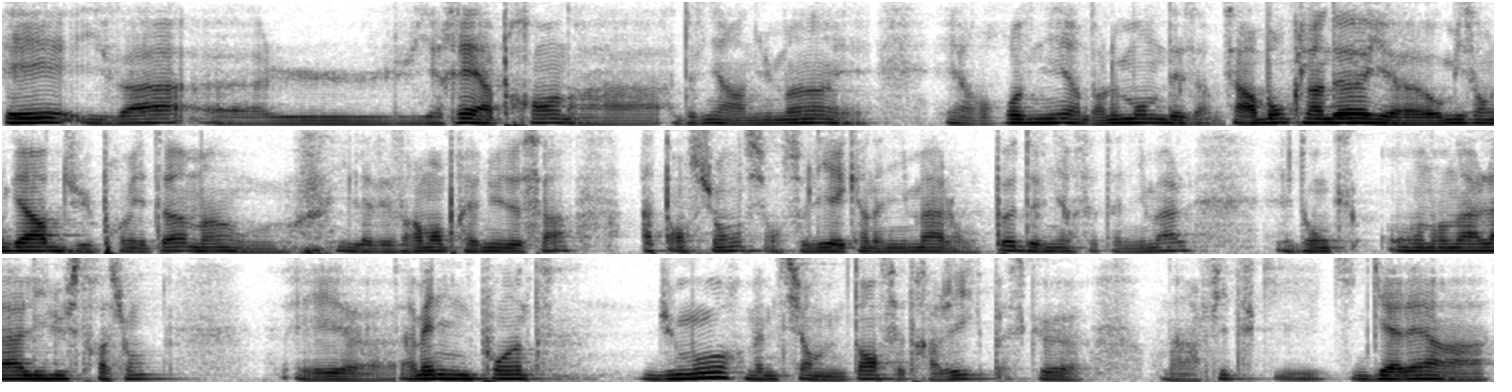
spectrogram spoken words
et il va euh, lui réapprendre à, devenir un humain et, à revenir dans le monde des hommes. C'est un bon clin d'œil euh, aux mises en garde du premier tome, hein, où il avait vraiment prévenu de ça. Attention, si on se lie avec un animal, on peut devenir cet animal, et donc on en a là l'illustration, et ça amène une pointe d'humour, même si en même temps c'est tragique, parce que on a un Fitz qui, qui galère à,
